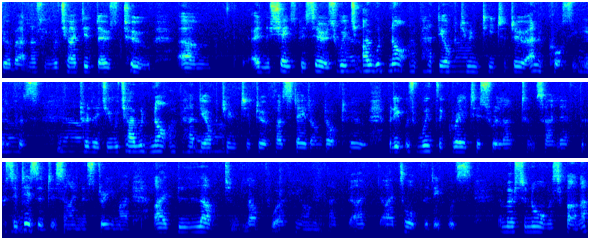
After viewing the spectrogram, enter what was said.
Ado About Nothing, which I did those two um, in the Shakespeare series, which Yeah. I would not have had the opportunity to do, and of course the Yeah. Oedipus Yeah. trilogy, which I would not have had the Yeah. opportunity to do if I stayed on Doctor Who. But it was with the greatest reluctance I left because it Yeah. is a designer's dream. I, I loved and loved working on it. I, I, I thought that it was the most enormous fun. I,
